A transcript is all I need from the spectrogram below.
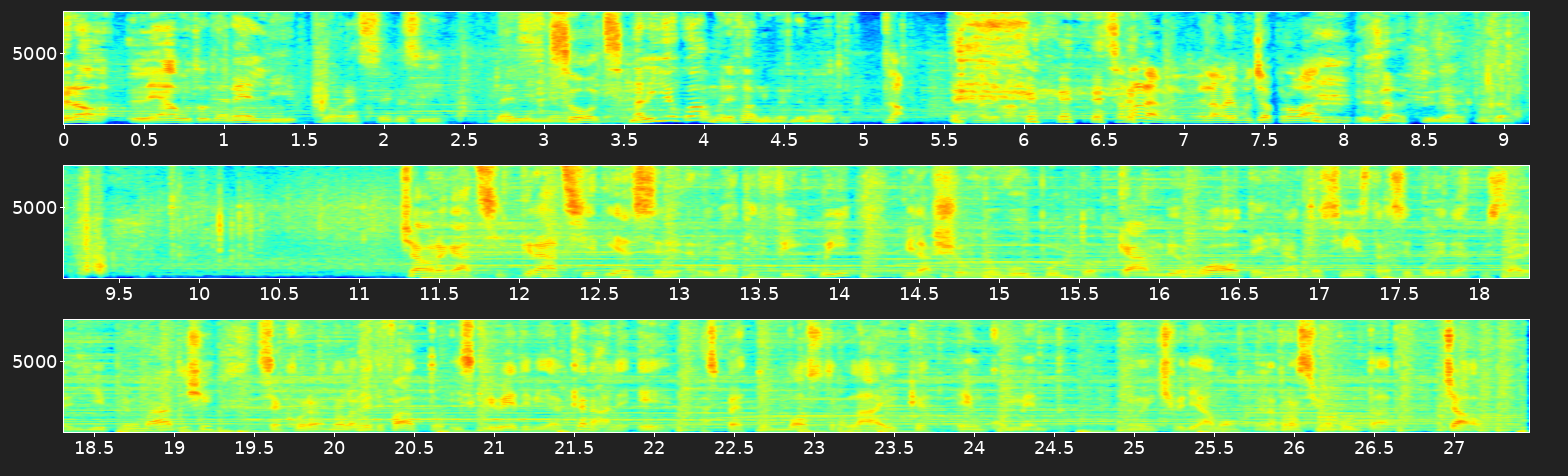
Però le auto da rally devono essere così, belle ignoranti. Ma le Yokohama le fanno per le moto? No, non le fanno. Se no le l'avremmo già provato. esatto, esatto, esatto. Ciao ragazzi, grazie di essere arrivati fin qui, vi lascio www.cambioruote in alto a sinistra se volete acquistare gli pneumatici, se ancora non l'avete fatto iscrivetevi al canale e aspetto un vostro like e un commento. Noi ci vediamo nella prossima puntata, ciao!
